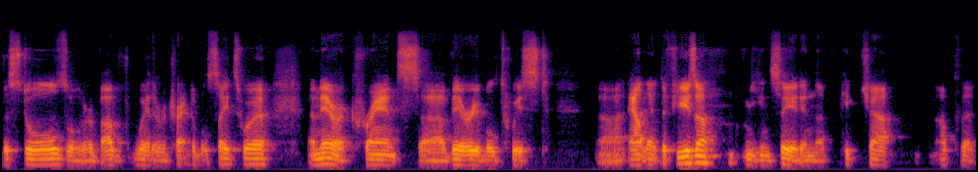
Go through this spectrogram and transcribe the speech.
the stalls or above where the retractable seats were. And they're a Krantz uh, variable twist uh, outlet diffuser. You can see it in the picture up the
